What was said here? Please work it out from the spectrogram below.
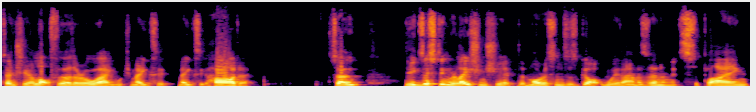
essentially a lot further away, which makes it makes it harder. So the existing relationship that Morrison's has got with Amazon and it's supplying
